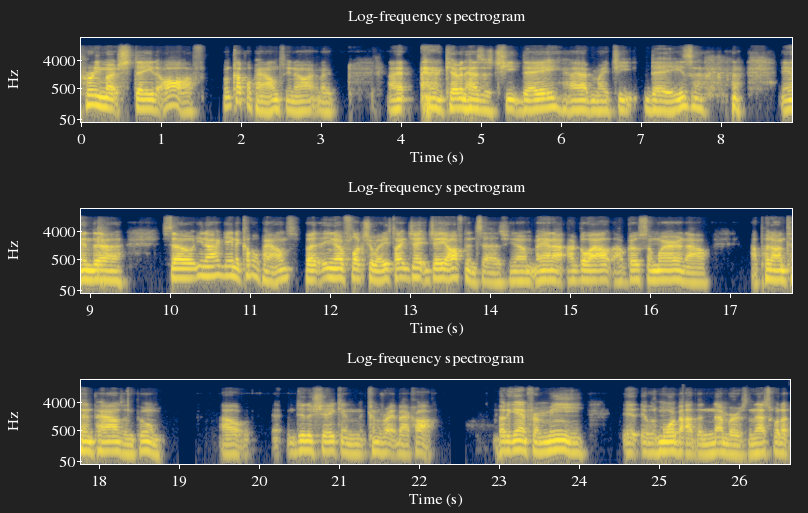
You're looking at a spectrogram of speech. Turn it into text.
pretty much stayed off a couple pounds. You know, I, I Kevin has his cheat day. I have my cheat days, and uh, so you know I gained a couple pounds, but you know fluctuates. Like Jay, Jay often says, you know, man, I, will go out, I'll go somewhere, and I'll I'll put on ten pounds, and boom, I'll do the shake and it comes right back off. But again, for me, it, it was more about the numbers, and that's what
